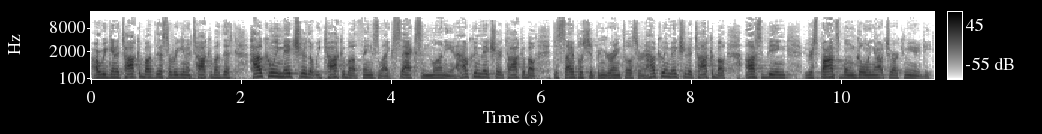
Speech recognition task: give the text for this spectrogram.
are we going to talk about this? Are we going to talk about this? How can we make sure that we talk about things like sex and money? And how can we make sure to talk about discipleship and growing closer? And how can we make sure to talk about us being responsible and going out to our community?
